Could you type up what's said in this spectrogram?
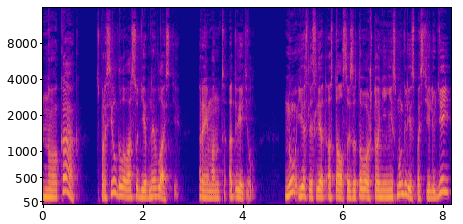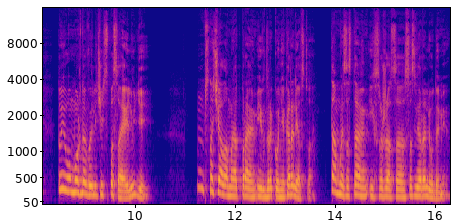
Но как? Спросил глава судебной власти. Реймонд ответил. Ну, если след остался из-за того, что они не смогли спасти людей, то его можно вылечить, спасая людей. Сначала мы отправим их в Драконье Королевство. Там мы заставим их сражаться со зверолюдами».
